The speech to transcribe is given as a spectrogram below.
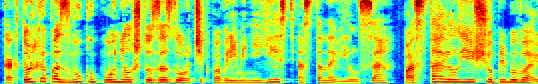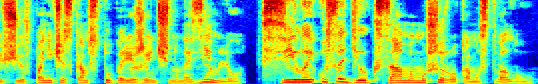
Как только по звуку понял, что зазорчик по времени есть, остановился, поставил еще пребывающую в паническом ступоре женщину на землю, силой усадил к самому широкому стволу.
